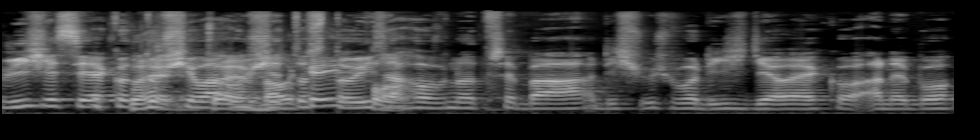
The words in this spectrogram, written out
Víš, jestli jako to tušila to je, to už, že to stojí plot. za hovno třeba, když už odjížděl, jako, anebo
